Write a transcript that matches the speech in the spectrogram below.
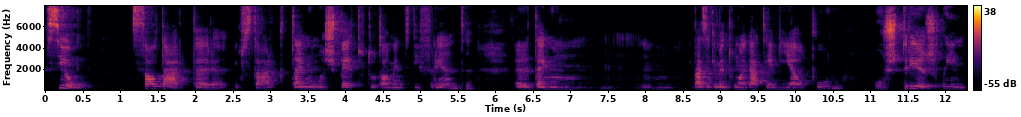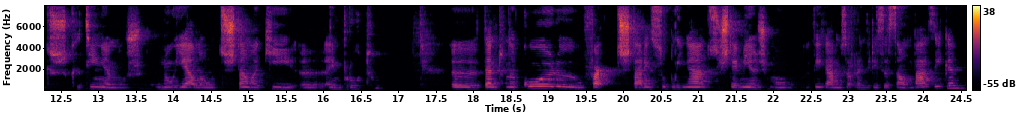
Se eu saltar para o Star, que tem um aspecto totalmente diferente, uh, tem um, basicamente um HTML puro, os três links que tínhamos no Yellow estão aqui uh, em bruto, uh, tanto na cor, o facto de estarem sublinhados, isto é mesmo, digamos, a renderização básica.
